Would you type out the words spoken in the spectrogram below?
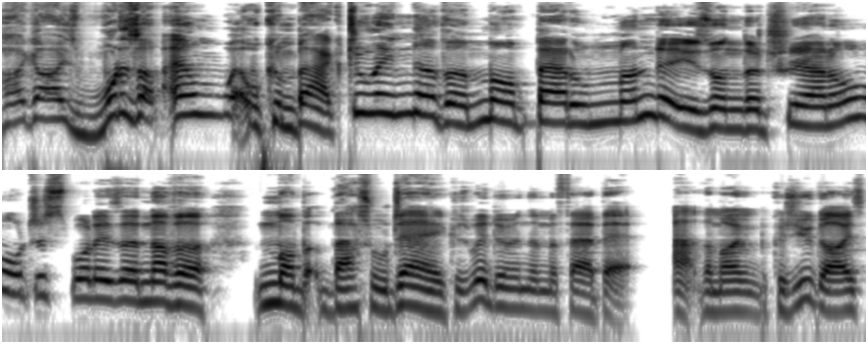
Hi guys, what is up and welcome back to another Mob Battle Mondays on the channel, or just what is another Mob Battle Day, because we're doing them a fair bit at the moment because you guys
